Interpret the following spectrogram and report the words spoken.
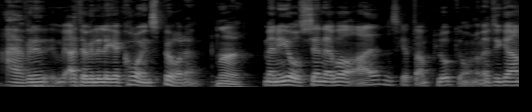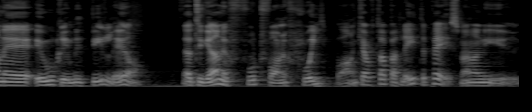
ah, jag ville, att jag ville lägga coins på det. Nej. Men i år kände jag bara, nej nu ska jag fan plocka honom. Jag tycker han är orimligt billig i år. Jag tycker han är fortfarande skitbra. Han kanske tappat lite pace, men han är ju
